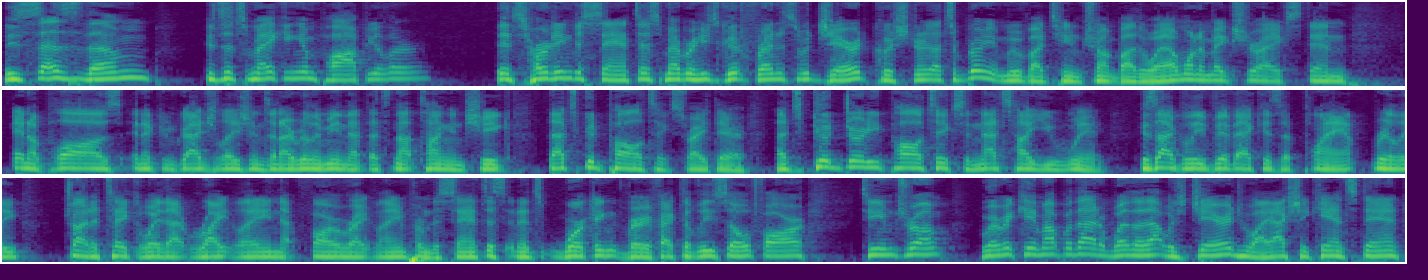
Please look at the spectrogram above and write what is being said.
He says them because it's making him popular. It's hurting DeSantis. Remember, he's good friends with Jared Kushner. That's a brilliant move by Team Trump, by the way. I want to make sure I extend an applause and a congratulations. And I really mean that. That's not tongue in cheek. That's good politics right there. That's good, dirty politics. And that's how you win because I believe Vivek is a plant, really. Try to take away that right lane, that far right lane from DeSantis, and it's working very effectively so far. Team Trump, whoever came up with that, or whether that was Jared, who I actually can't stand,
